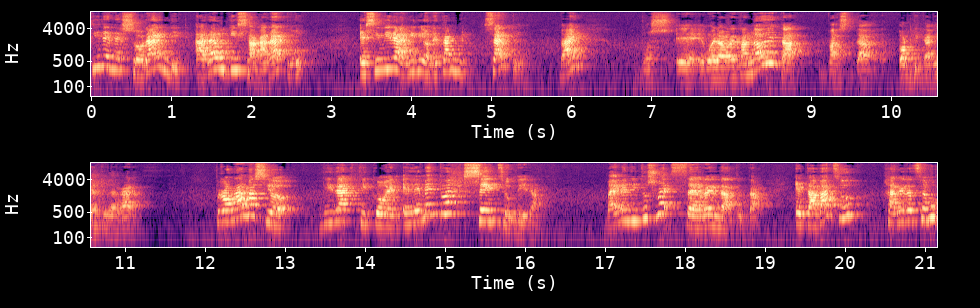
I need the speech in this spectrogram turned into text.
diren ez oraindik arau gisa garatu, ezin dira agiri honetan sartu, bai? Bos, e, egoera horretan daude eta bas, da, hortik abiatu da gara. Programazio didaktikoen elementuak zeintzuk dira. Ba hemen dituzue zerrendatuta. Eta batzuk jarri dutzegu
